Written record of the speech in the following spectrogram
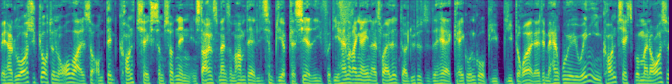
men har du også gjort en overvejelse om den kontekst, som sådan en, en stakkels mand som ham der ligesom bliver placeret i? Fordi han ringer ind, og jeg tror alle, der lytter til det her, kan ikke undgå at blive, blive berørt af det, men han ryger jo ind i en kontekst, hvor man også,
